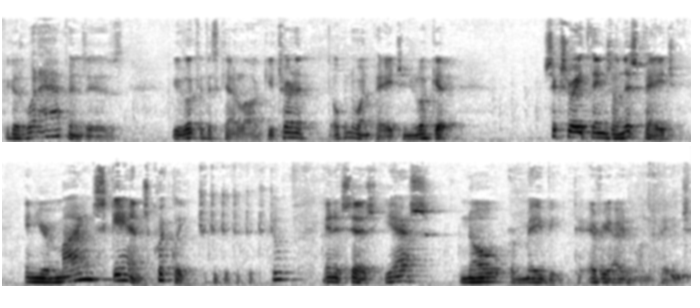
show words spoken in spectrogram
Because what happens is you look at this catalog, you turn it open to one page, and you look at six or eight things on this page, and your mind scans quickly, and it says yes, no, or maybe to every item on the page.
